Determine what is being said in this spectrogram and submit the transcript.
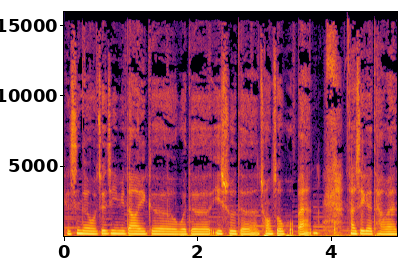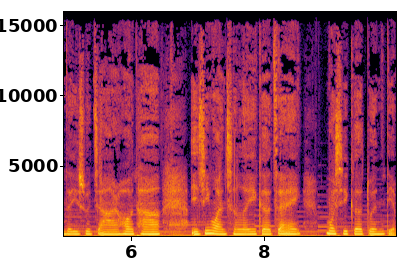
可是呢，我最近遇到一个我的艺术的创作伙伴，他是一个台湾的艺术家，然后他已经完成了一个在墨西哥蹲点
